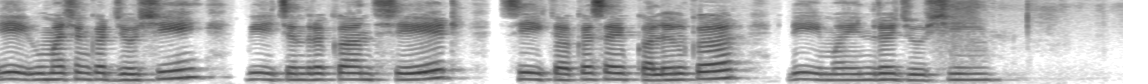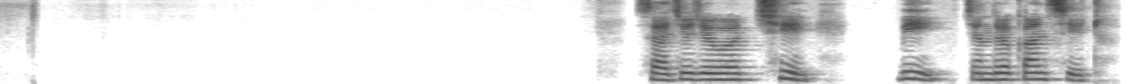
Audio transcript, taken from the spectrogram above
એ ઉમાશંકર જોશી, બી, ચંદ્રકાંત શેઠ, સી, કાકા સાહેબ કાલેલકર, ડી, મહેન્દ્ર જોશી. સાચો જવાબ છે બી, ચંદ્રકાંત શેઠ.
